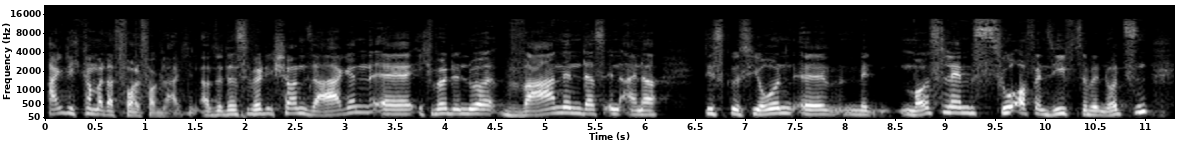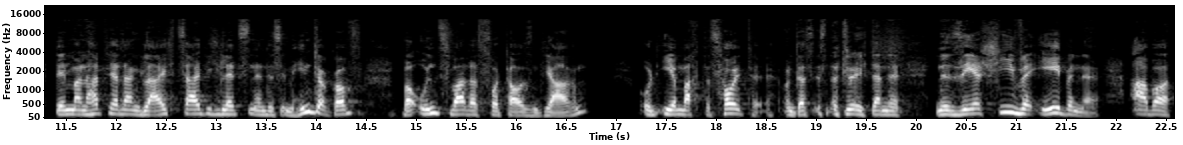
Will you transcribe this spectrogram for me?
eigentlich kann man das voll vergleichen. Also das würde ich schon sagen. Äh, ich würde nur warnen, dass in einer Diskussion äh, mit Moslems zu offensiv zu benutzen, denn man hat ja dann gleichzeitig letzten Endes im Hinterkopf, bei uns war das vor tausend Jahren und ihr macht es heute. Und das ist natürlich dann eine, eine sehr schiefe Ebene. Aber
